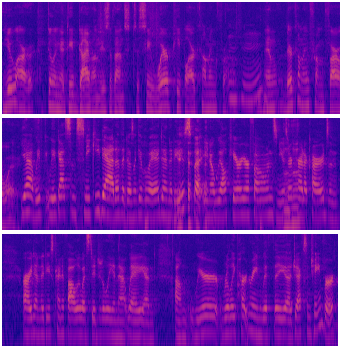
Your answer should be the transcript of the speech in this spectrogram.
you are doing a deep dive on these events to see where people are coming from. Mm-hmm. And they're coming from far away. Yeah, we've we've got some sneaky data that doesn't give away identities, but you know we all carry our phones and use Mhm. our credit cards, and our identities kind of follow us digitally in that way. And um, we're really partnering with the uh, Jackson Chamber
